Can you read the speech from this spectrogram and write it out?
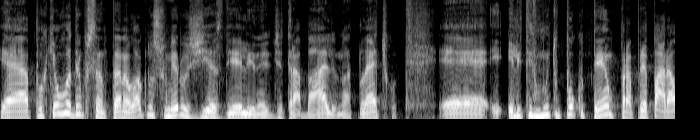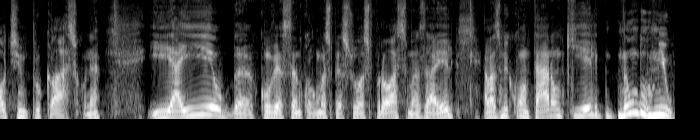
É, porque o Rodrigo Santana, logo nos primeiros dias dele né, de trabalho no Atlético, é, ele teve muito pouco tempo para preparar o time para o clássico, né? Né? E aí eu, eh, conversando com algumas pessoas próximas a ele, elas me contaram que ele não dormiu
